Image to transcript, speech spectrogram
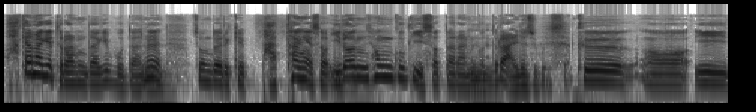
확연하게 드러난다기보다는 음. 좀더 이렇게 바탕에서 이런 음. 형국이 있었다라는 음. 것들을 알려주고 있어요. 그, 어, 이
